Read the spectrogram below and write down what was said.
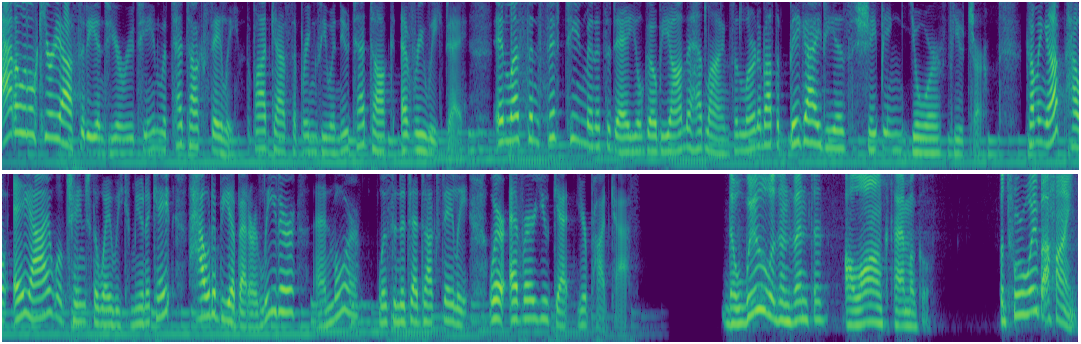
Add a little curiosity into your routine with TED Talks Daily, the podcast that brings you a new TED Talk every weekday. In less than 15 minutes a day, you'll go beyond the headlines and learn about the big ideas shaping your future. Coming up, how AI will change the way we communicate, how to be a better leader, and more. Listen to TED Talks Daily wherever you get your podcasts. The wheel was invented a long time ago, but we're way behind.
